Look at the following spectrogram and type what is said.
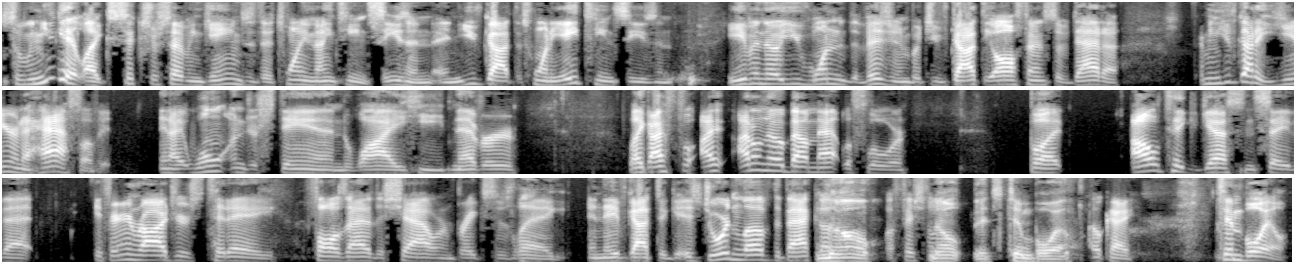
So when you get like six or seven games into the 2019 season and you've got the 2018 season, even though you've won the division, but you've got the offensive data, I mean, you've got a year and a half of it. And I won't understand why he never, like, I, I, I don't know about Matt LaFleur, but I'll take a guess and say that if Aaron Rodgers today falls out of the shower and breaks his leg, and they've got to get, is Jordan Love the backup? No, officially. No, it's Tim Boyle. Okay, Tim Boyle.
